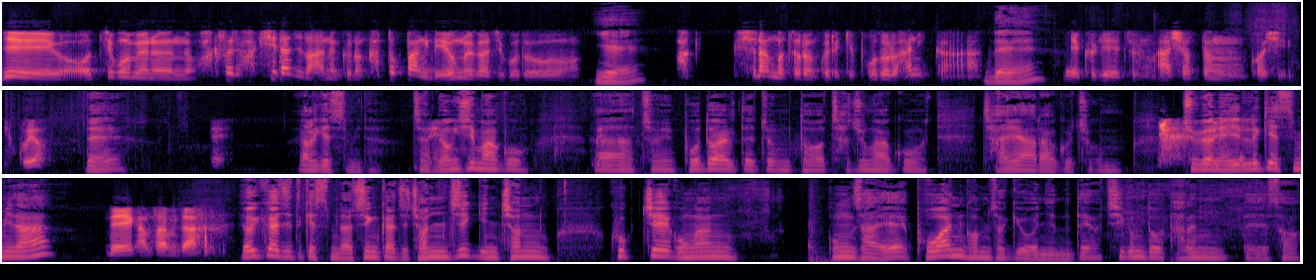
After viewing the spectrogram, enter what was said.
예, 어찌 보면은 확실히 확실하지도 않은 그런 카톡방 내용을 가지고도 예. 확실한 것처럼 그렇게 보도를 하니까 네. 예, 그게 좀 아쉬웠던 것이 있고요. 네. 네. 알겠습니다. 자, 네. 명심하고 네. 아, 저희 보도할 때 좀 더 자중하고 자해하라고 조금 주변에 일르겠습니다. 네, 감사합니다. 여기까지 듣겠습니다. 지금까지 전직 인천 국제공항 공사의 보안 검색 요원이었는데요. 지금도 다른 데에서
